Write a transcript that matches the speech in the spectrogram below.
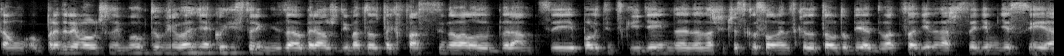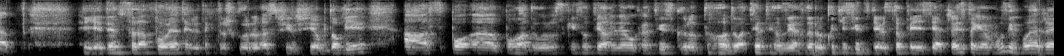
tomu predrevolučnému obdobiu ani ako historik nezaoberal, vždy ma to tak fascinovalo v rámci politických dejín na, na naše Československo do toho obdobia 21 až 70 a jeden sa dá povedať, takže tak trošku širšie obdobie a z po, uh, pohľadu ruskej sociálnej demokracie skoro toho 20. zjazdu roku 1956, tak ja musím povedať, že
